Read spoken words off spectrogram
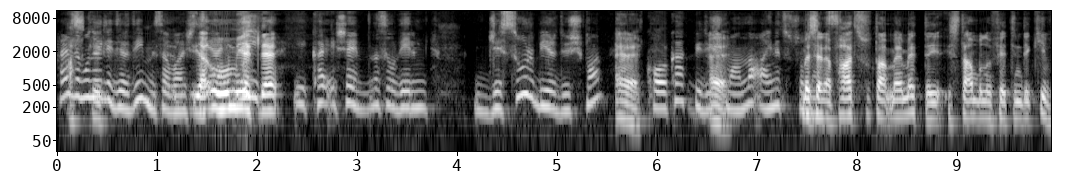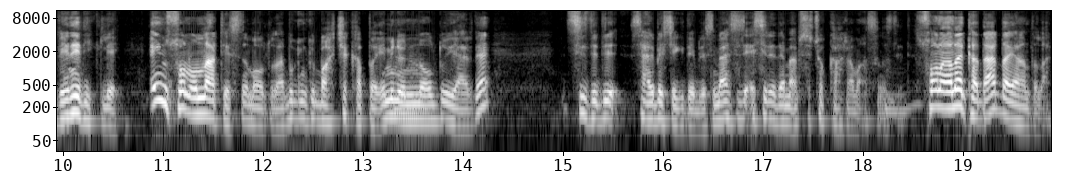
Her zaman Asker- öyledir değil mi savaşta? Ya umumiyetle- iyi- iyi ka- şey nasıl diyelim cesur bir düşman Evet. korkak bir Evet. düşmanla aynı tutulmaz. Mesela Fatih Sultan Mehmet de İstanbul'un fethindeki Venedikli. En son onlar teslim oldular. Bugünkü Bahçekapı, Eminönü'nün olduğu yerde siz dedi serbestçe gidebilirsiniz. Ben sizi esir edemem. Siz çok kahramansınız dedi. Son ana kadar dayandılar.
